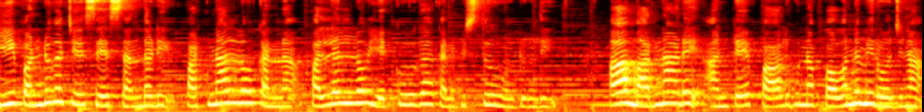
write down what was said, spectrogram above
ఈ పండుగ చేసే సందడి పట్టణాల్లో కన్నా పల్లెల్లో ఎక్కువగా కనిపిస్తూ ఉంటుంది. ఆ మర్నాడే అంటే పాల్గొన్న పౌర్ణమి రోజున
